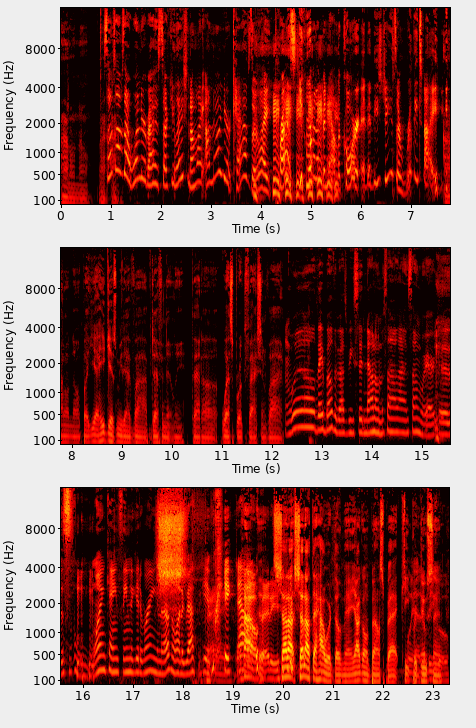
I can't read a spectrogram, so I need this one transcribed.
I, I don't know. I- I- Sometimes I wonder about his circulation. I'm like, I know your calves are like pressed. You run up and down the court, and then these jeans are really tight. I don't know, but yeah, he gives me that vibe. Definitely that uh Westbrook fashion vibe. Well, they both about to be sitting down on the sideline somewhere because one can't seem to get a ring, and the other one is about to get Dang. kicked Wow. out. Petty. Shout out, shout out to Howard though, man. Y'all gonna bounce back, keep Oh, yeah, producing. cool.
